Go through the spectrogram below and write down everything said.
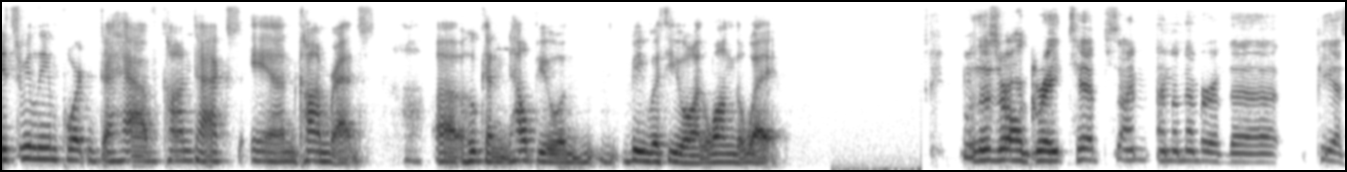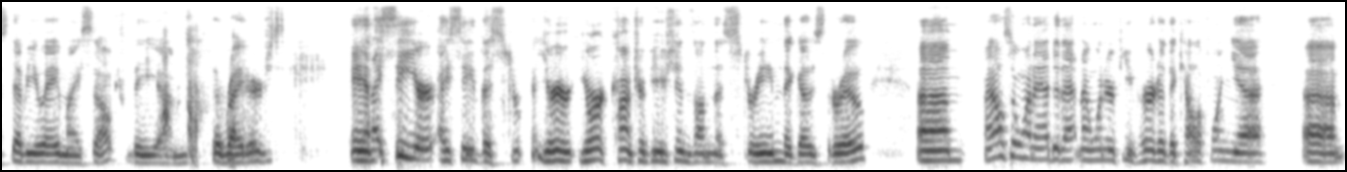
it's really important to have contacts and comrades uh, who can help you and be with you along the way. Well, those are all great tips. I'm I'm a member of the PSWA myself, the um, the writers, and I see your I see the your your contributions on the stream that goes through. Um, I also want to add to that, and I wonder if you've heard of the California um,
